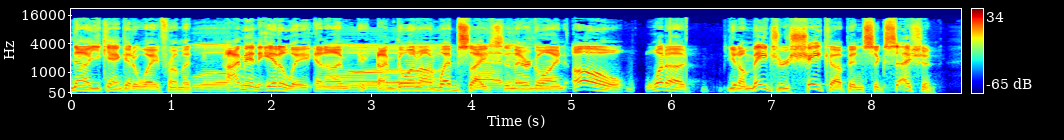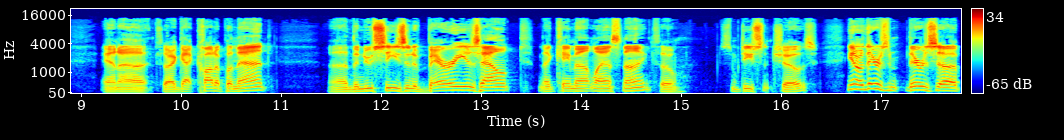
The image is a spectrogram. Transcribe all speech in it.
No, you can't get away from it. I'm in Italy, and I'm I'm going on websites, that and they're going, "Oh, what a you know major shakeup in Succession," and uh, so I got caught up on that. Uh, the new season of Barry is out. That came out last night, so some decent shows. You know, there's there's uh,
